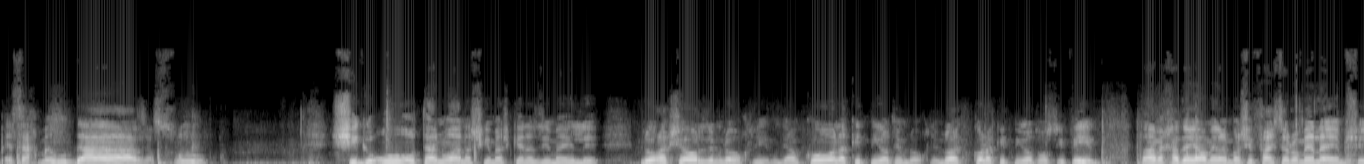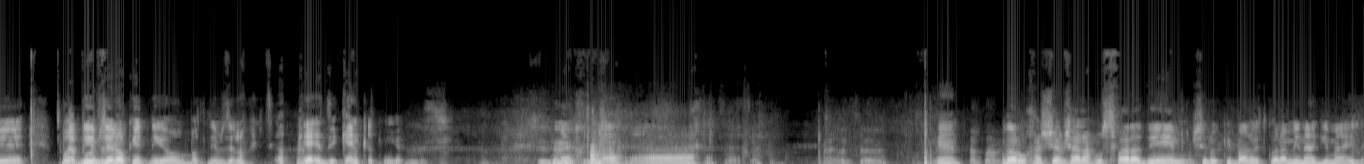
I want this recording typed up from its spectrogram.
פסח מהודר, אסור. שיגעו אותנו האנשים האשכנזים האלה. לא רק שאורז הם לא אוכלים, גם כל הקטניות הם לא אוכלים. לא רק כל הקטניות מוסיפים. פעם אחד היה אומר, משה פייסל אומר להם, שבוטנים זה לא קטניות, בוטנים זה לא קטניות, כן, זה כן קטניות. נכון, כן. ברוך השם שאנחנו ספרדים, שלא קיבלנו את כל המנהגים האלה.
